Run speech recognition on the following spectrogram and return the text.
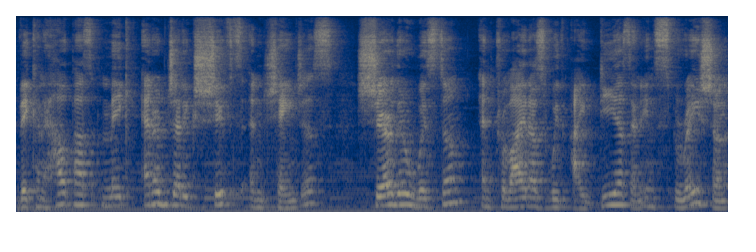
they can help us make energetic shifts and changes, share their wisdom, and provide us with ideas and inspiration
